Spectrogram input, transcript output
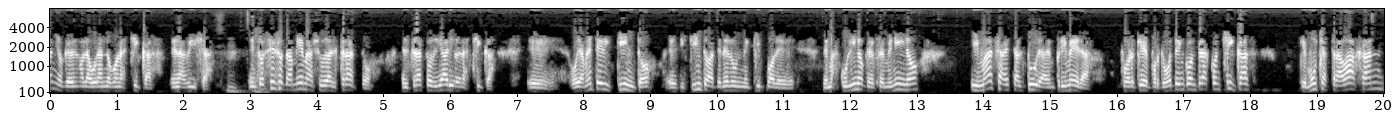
años que vengo laburando con las chicas en las villas. Mm, Entonces eso también me ayuda el trato, el trato diario de las chicas. Eh, obviamente es distinto, es distinto a tener un equipo de, de masculino que de femenino, y más a esta altura, en primera. ¿Por qué? Porque vos te encontrás con chicas que muchas trabajan,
